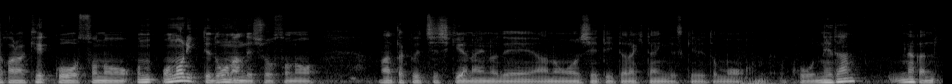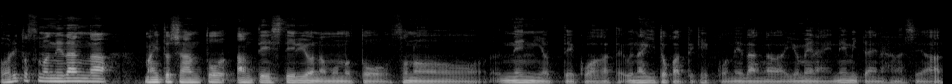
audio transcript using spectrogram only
だから結構そのおのりってどうなんでしょう？その全く知識がないのであの教えていただきたいんですけれどもこう値段なんか割とその値段が毎年安安定しているようなものとその年によってこう上がったうなぎとかって結構値段が読めないねみたいな話があっ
